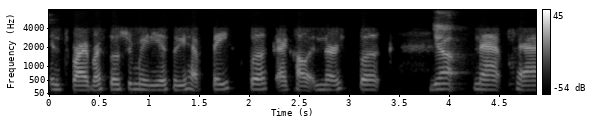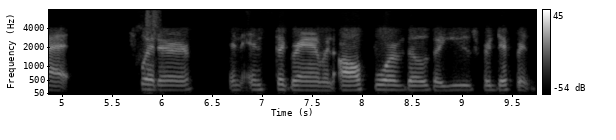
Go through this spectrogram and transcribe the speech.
inspired by social media. So you have Facebook, I call it Nurse Book, Yep. Snapchat, Twitter, and Instagram, and all four of those are used for different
